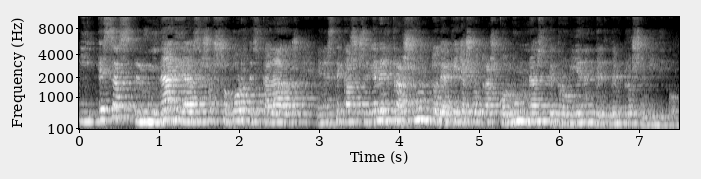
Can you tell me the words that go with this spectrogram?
y esas luminarias, esos soportes calados, en este caso serían el trasunto de aquellas otras columnas que provienen del templo semítico.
